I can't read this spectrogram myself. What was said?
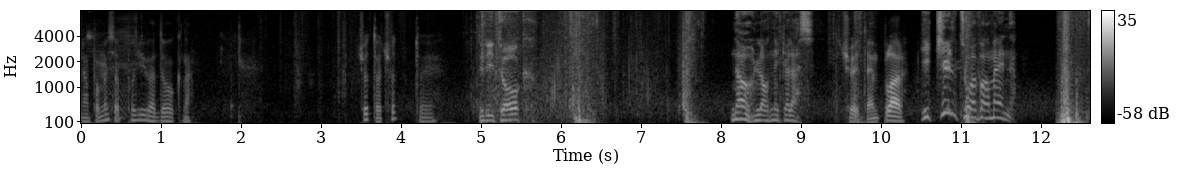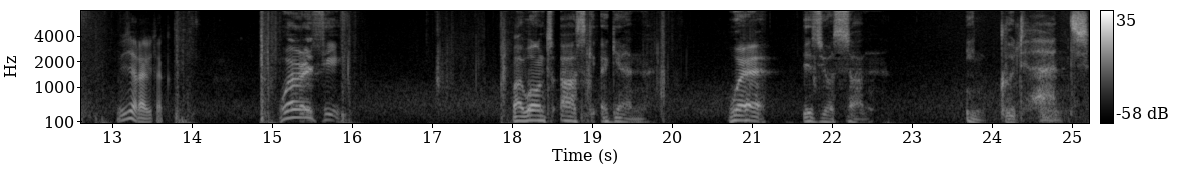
No poďme sa podívať do okna. Čo to, čo to je? Did he talk? No, Lord Nicholas. Čo je Templar? He killed two of our men. Vyzerajú tak. Where is he? I won't ask again. Where is your son? Good hands.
